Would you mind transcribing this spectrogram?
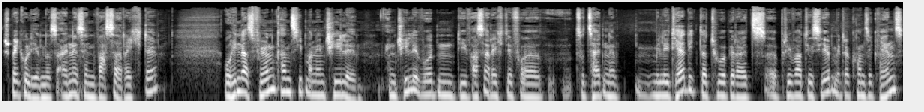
spekulieren. Das eine sind Wasserrechte. Wohin das führen kann, sieht man in Chile. In Chile wurden die Wasserrechte vor zu Zeiten der Militärdiktatur bereits äh, privatisiert mit der Konsequenz,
